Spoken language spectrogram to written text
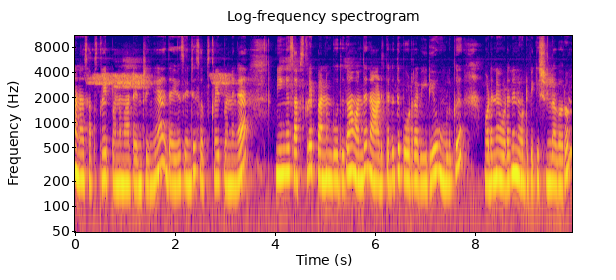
ஆனால் சப்ஸ்கிரைப் பண்ண மாட்டேன்றீங்க. தயவு செஞ்சு சப்ஸ்கிரைப் பண்ணுங்கள் நீங்கள் சப்ஸ்கிரைப் பண்ணும்போது தான் வந்து நான் அடுத்தடுத்து போடுற வீடியோ உங்களுக்கு உடனே உடனே நோட்டிஃபிகேஷனில் வரும்.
